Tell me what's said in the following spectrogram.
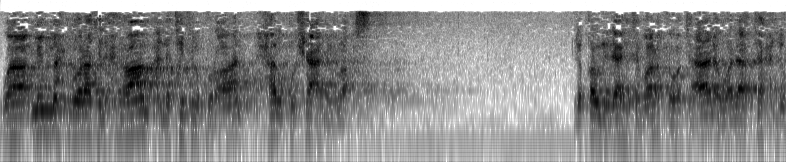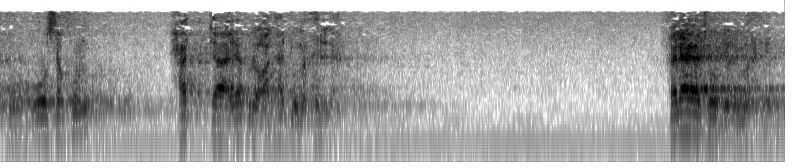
ومن محظورات الإحرام التي في القرآن حلق شعر الرأس. لقول الله تبارك وتعالى ولا تحلقوا رؤوسكم حتى يبلغ الهدي محله. فلا يجوز للمحرم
